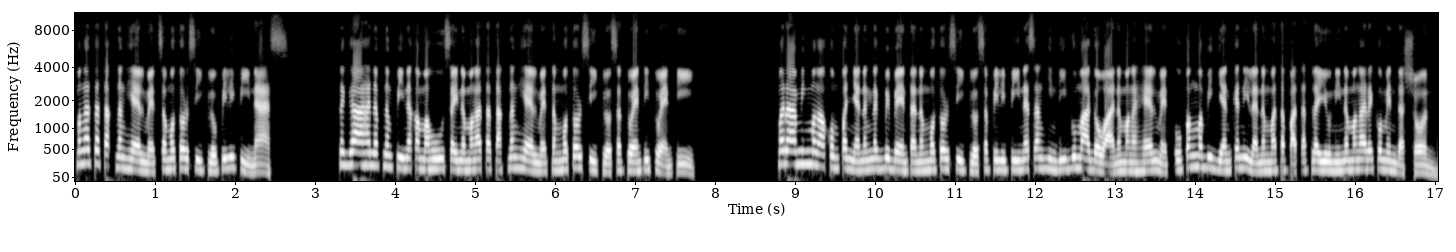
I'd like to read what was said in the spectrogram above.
Mga tatak ng helmet sa motorsiklo Pilipinas. Naghahanap ng pinakamahusay na mga tatak ng helmet ng motorsiklo sa 2020. Maraming mga kumpanya nang nagbebenta ng motorsiklo sa Pilipinas ang hindi gumagawa ng mga helmet upang mabigyan kanila ng matapat at layunin na mga rekomendasyon.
